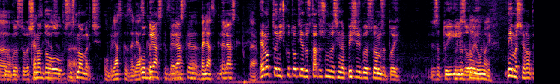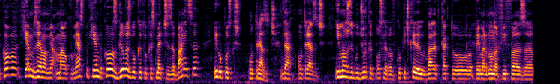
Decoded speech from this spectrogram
като го гласуваш, каже това? с номерче. Обрязка, заляска. Обрязка, беляска, Беляска. беляска. Да. Едно тъничко, то ти е достатъчно да си напишеш гласувам за той. За той или За за той и оной. оной. Имаш едно такова, хем взема мя- малко място, хем такова, сгъваш го като късметче за баница и го пускаш. Отрязаче. Да, отрязаче. И може да го джуркат после в купичка и да го вадят, както примерно на FIFA за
